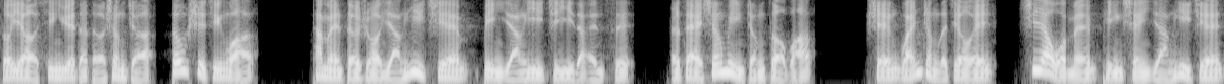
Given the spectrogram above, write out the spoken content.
所有新约的得胜者都是君王，他们得着洋溢之恩并洋溢之意的恩赐，而在生命中作王。神完整的救恩是要我们凭神洋溢之恩，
